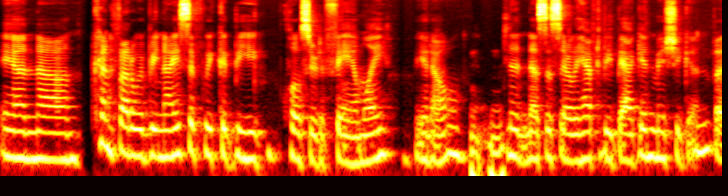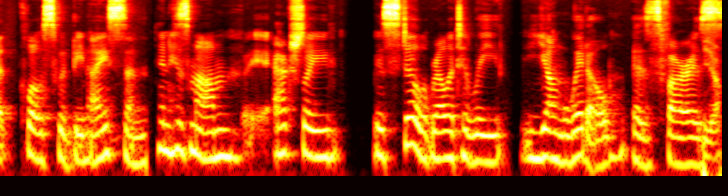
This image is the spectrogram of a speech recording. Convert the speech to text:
and uh, kind of thought it would be nice if we could be closer to family. You know, mm-hmm. didn't necessarily have to be back in Michigan, but close would be nice. And and His mom actually is still a relatively young widow as far as yep.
